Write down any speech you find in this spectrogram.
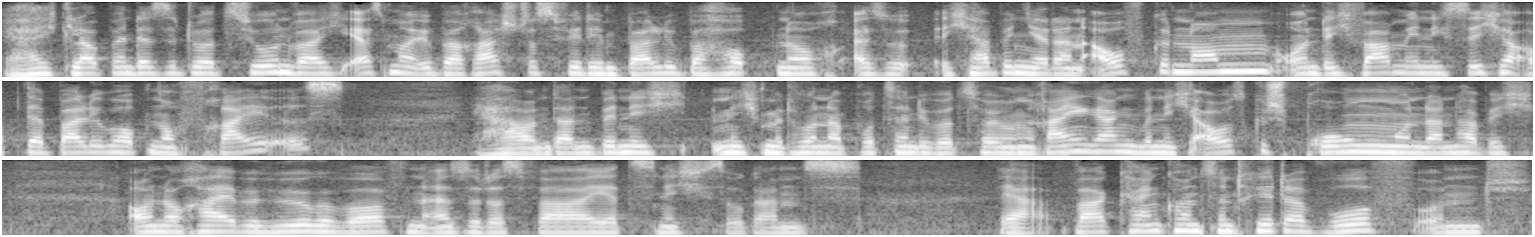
Ja, ich glaube, in der Situation war ich erstmal überrascht, dass wir den Ball überhaupt noch, also ich habe ihn ja dann aufgenommen und ich war mir nicht sicher, ob der Ball überhaupt noch frei ist. Ja, und dann bin ich nicht mit 100% Überzeugung reingegangen, bin ich ausgesprungen und dann habe ich auch noch halbe Höhe geworfen. Also das war jetzt nicht so ganz ja, war kein konzentrierter Wurf und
